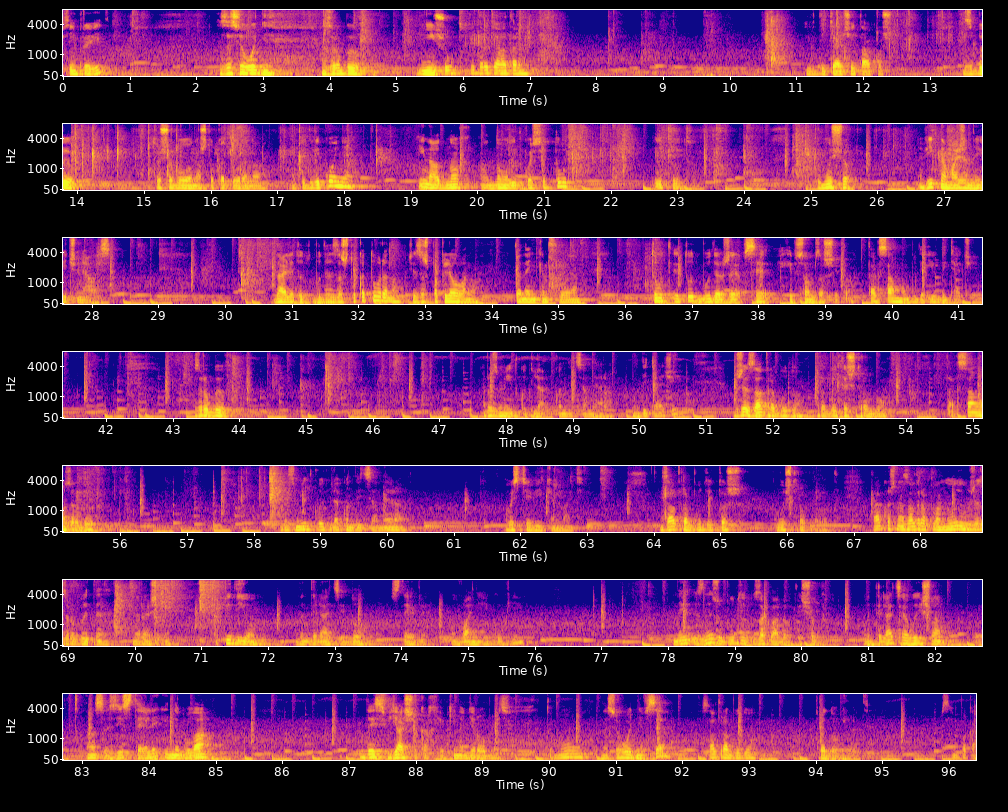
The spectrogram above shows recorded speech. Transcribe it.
Всім привіт! За сьогодні зробив нішу під радіатор. І в дитячий також. Збив те, що було наштукатурено на підвіконні. І на одному, одному відкосі тут і тут. Тому що вікна майже не відчинялися. Далі тут буде заштукатурено чи зашпакльовано тоненьким слоєм. Тут і тут буде вже все гіпсом зашито. Так само буде і в дитячій. Зробив розмітку для кондиціонера в дитячій. Вже завтра буду робити штробу. Так само зробив розмітку для кондиціонера гостєвій кімнаті. Завтра буду тож виштроблювати. Також на завтра планую вже зробити нарешті підйом вентиляції до стелі у ванні і кухні. Знизу буду закладувати, щоб вентиляція вийшла у нас зі стелі і не була десь в ящиках, як іноді роблять. Тому на сьогодні все. Завтра буду продовжувати. Всім пока.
